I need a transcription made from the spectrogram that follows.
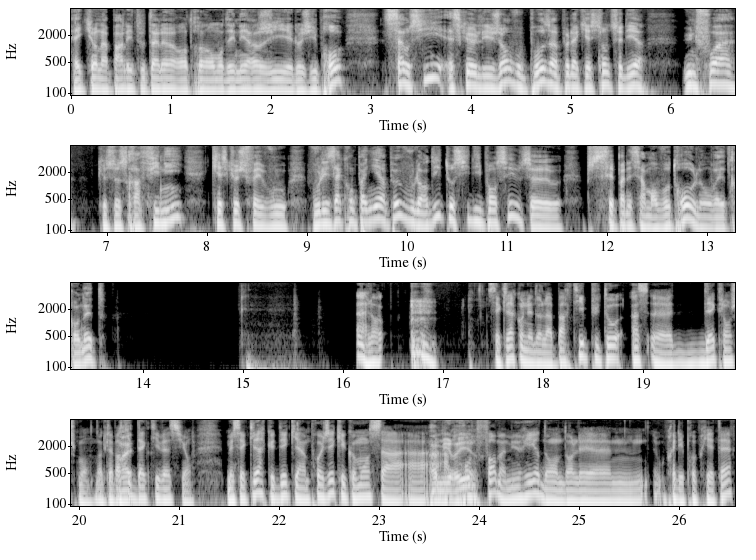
avec qui on a parlé tout à l'heure entre Normand d'énergie et Logipro. Ça aussi, est-ce que les gens vous posent un peu la question de se dire une fois que ce sera fini, qu'est-ce que je fais? Vous vous les accompagnez un peu, vous leur dites aussi d'y penser. C'est- pas nécessairement votre rôle, on va être honnête. Alors, c'est clair qu'on est dans la partie plutôt euh, déclenchement, donc la partie Ouais. d'activation. Mais c'est clair que dès qu'il y a un projet qui commence à, à, À mûrir. prendre forme, à mûrir dans, dans les, euh, auprès des propriétaires,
